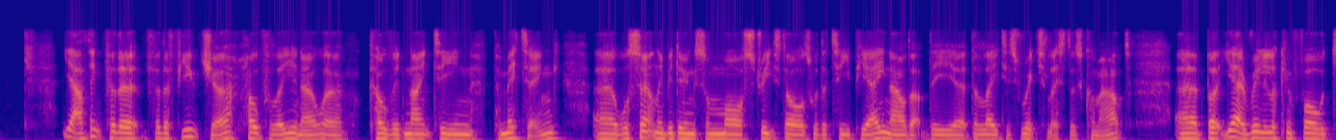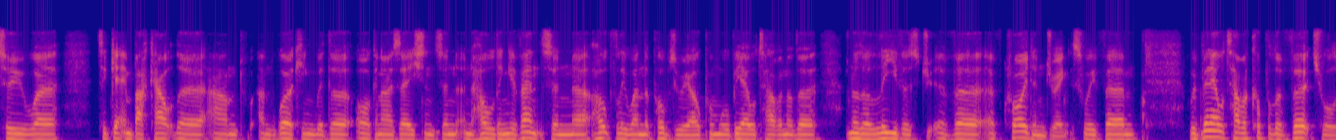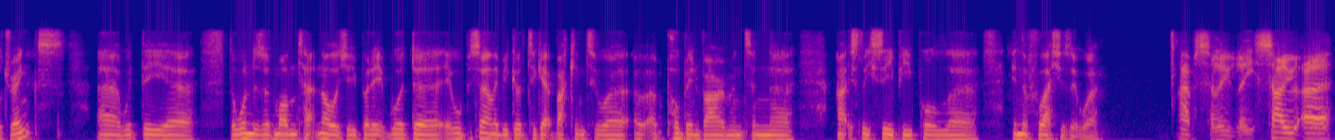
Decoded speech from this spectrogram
yeah, I think for the for the future, hopefully, you know, uh, COVID nineteen permitting, uh, we'll certainly be doing some more street stalls with the TPA now that the uh, the latest rich list has come out. Uh, but yeah, really looking forward to uh, to getting back out there and and working with the organisations and, and holding events. And uh, hopefully, when the pubs reopen, we'll be able to have another another levers of of Croydon drinks. We've um, we've been able to have a couple of virtual drinks uh, with the uh, the wonders of modern technology. But it would uh, it would certainly be good to get back into a, a, a pub environment and uh, actually see people uh, in the flesh, as it were. Absolutely. So uh,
